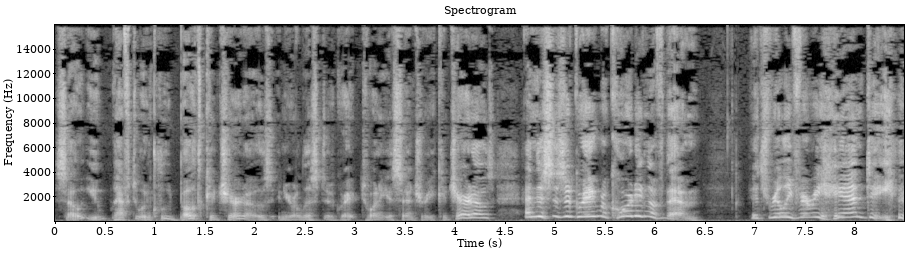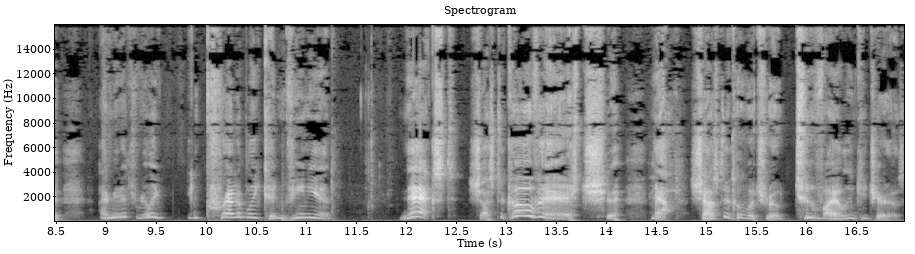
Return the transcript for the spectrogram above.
So you have to include both concertos in your list of great 20th century concertos, and this is a great recording of them. It's really very handy. I mean, it's really incredibly convenient. Next, Shostakovich. Now, Shostakovich wrote two violin concertos,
